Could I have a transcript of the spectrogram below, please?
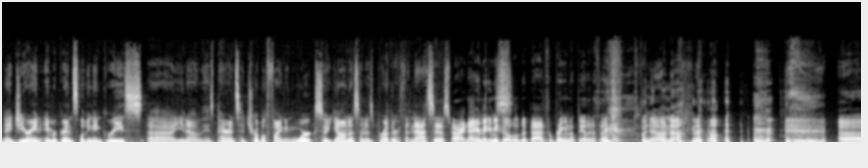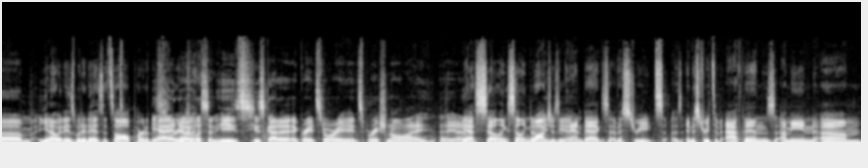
Nigerian immigrants living in Greece. Uh, you know, his parents had trouble finding work, so Giannis and his brother Thanasis. All right, now you're making me feel a little bit bad for bringing up the other thing. but No, no, no. um, you know, it is what it is. It's all part of the yeah, story. Yeah, no. Listen, he's he's got a, a great story, inspirational. I, I uh, yeah, selling selling watches and handbags at the streets in the streets of Athens. I mean, um,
